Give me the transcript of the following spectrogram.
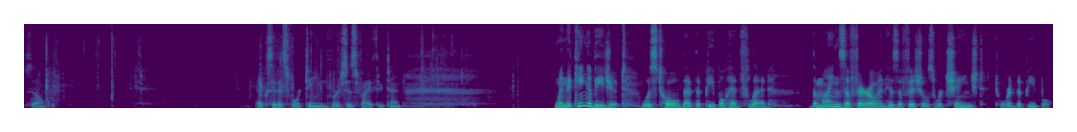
So, Exodus 14, verses 5 through 10. When the king of Egypt was told that the people had fled, the minds of Pharaoh and his officials were changed toward the people.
